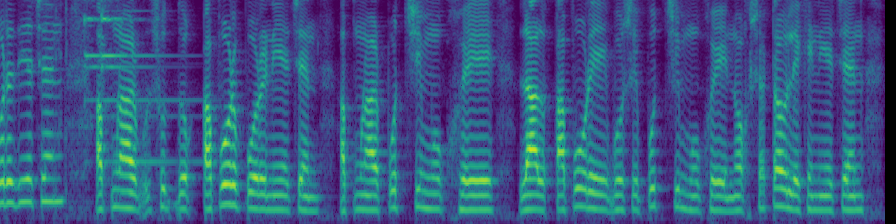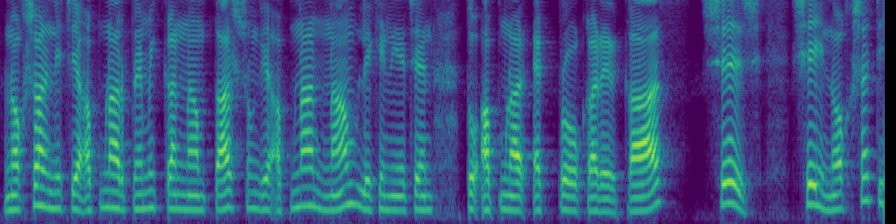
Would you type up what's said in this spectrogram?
করে দিয়েছেন, আপনার শুদ্ধ কাপড় পরে নিয়েছেন, আপনার পশ্চিম মুখ হয়ে লাল কাপড়ে বসে পশ্চিম মুখ হয়ে নকশাটাও লিখে নিয়েছেন, নকশার নিচে আপনার প্রেমিকার নাম, তার সঙ্গে আপনার নাম লিখে নিয়েছেন, তো আপনার এক প্রকারের কাজ শেষ। সেই নকশাটি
